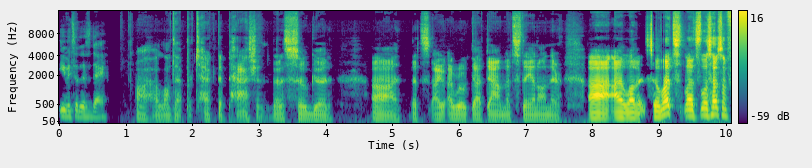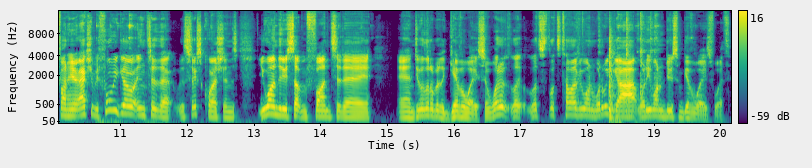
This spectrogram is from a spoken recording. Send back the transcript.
even to this day. Oh, I love that. Protect the passion. That is so good. Uh, that's I, I wrote that down. That's staying on there. Uh, I love it. So let's let's let's have some fun here. Actually, before we go into the, the six questions, you wanted to do something fun today and do a little bit of giveaway. So what? Let's let's tell everyone what do we got. What do you want to do some giveaways with?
